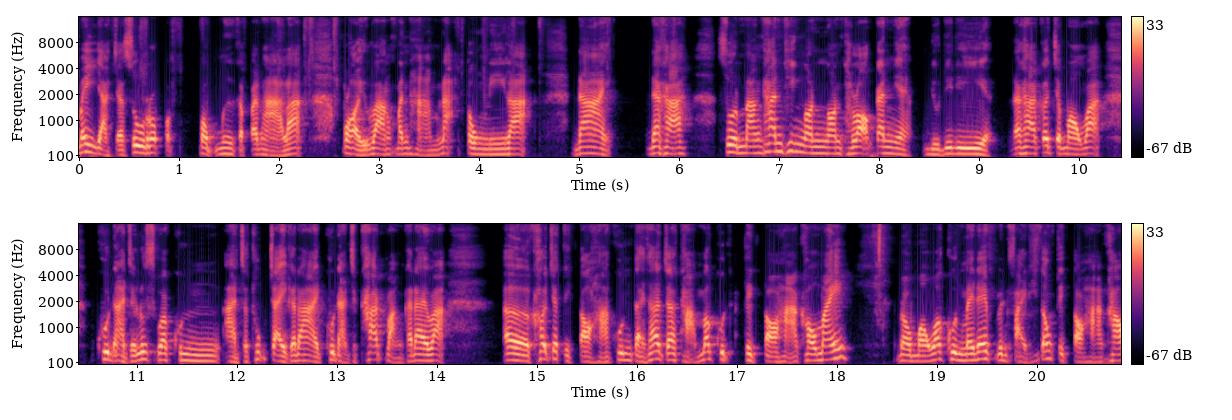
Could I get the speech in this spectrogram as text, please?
ไม่อยากจะสู้รบปรบปรบมือกับปัญหาละ ปล่อยวางปัญหาณตรงนี้ละได้นะคะ ส่วนบางท่านที่งอนงอนทะเลาะกันเนี่ยอยู่ดีๆนะคะ ก็จะมองว่าคุณอาจจะรู้สึกว่าคุณอาจจะทุกข์ใจก็ได้ คุณอาจจะคาดหวังก็ได้ว่าเออเขาจะติดต่อหาคุณแต่ถ้าจะถามว่าคุณติดต่อหาเขาไหม เรามองว่าคุณไม่ได้เป็นฝ่ายที่ต้องติดต่อหาเขา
